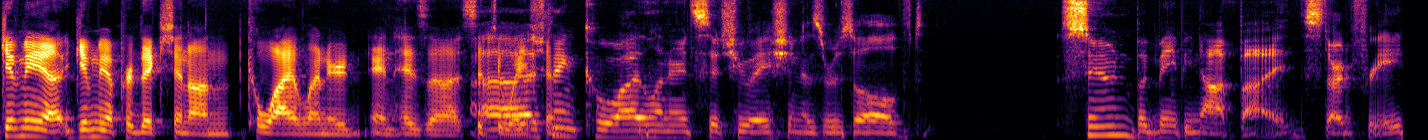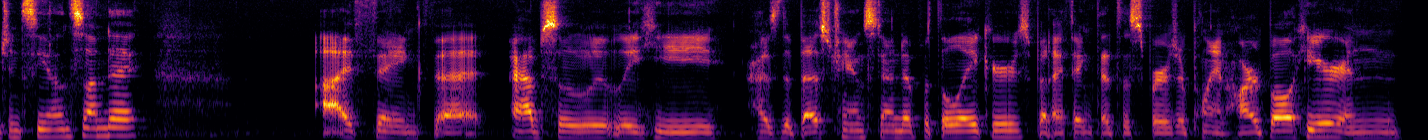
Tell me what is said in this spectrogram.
give me a give me a prediction on Kawhi Leonard and his uh, situation. Uh, I think Kawhi Leonard's situation is resolved soon, but maybe not by the start of free agency on Sunday. I think that absolutely he has the best chance to end up with the Lakers, but I think that the Spurs are playing hardball here and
